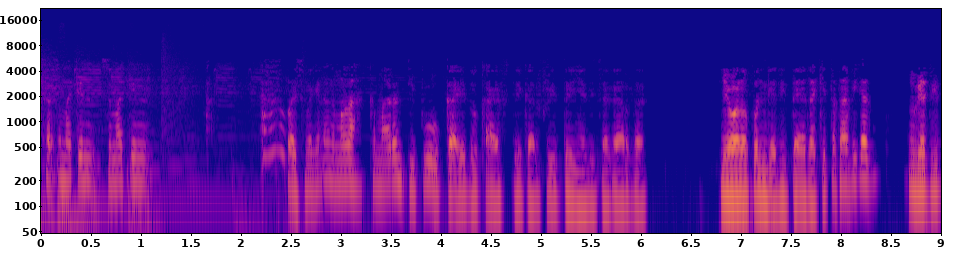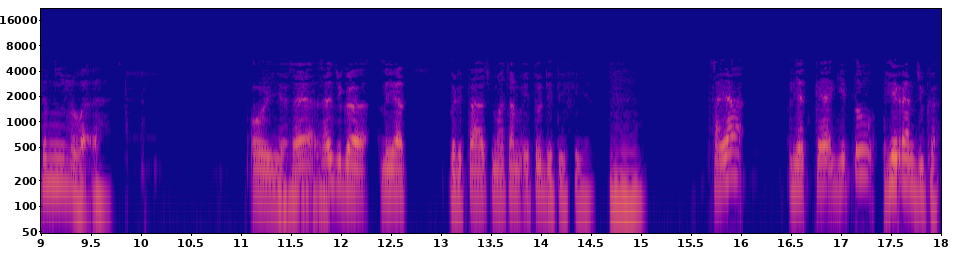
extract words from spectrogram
masa semakin semakin apa ya, semakin aneh malah kemarin dibuka itu KFC Car Free Day-nya di Jakarta ya walaupun nggak di daerah kita tapi kan ngeliat itu ngilu pak Oh iya, saya saya juga lihat berita semacam itu di TV ya. hmm. Saya lihat kayak gitu heran juga.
